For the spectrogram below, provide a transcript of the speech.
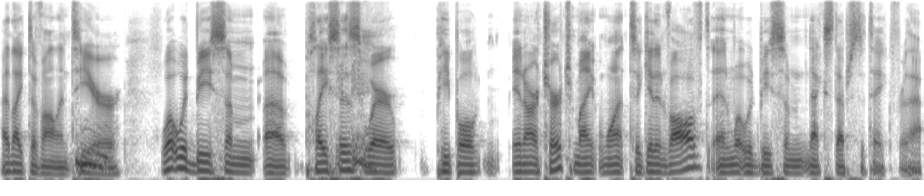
I'd like to volunteer. What would be some uh, places where people in our church might want to get involved, and what would be some next steps to take for that?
